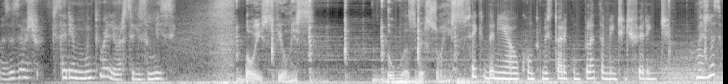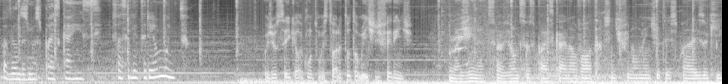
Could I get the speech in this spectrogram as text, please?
Às vezes eu acho que seria muito melhor se ele sumisse. Dois filmes. Duas versões. Sei que o Daniel conta uma história completamente diferente. Imagina se o avião dos meus pais caísse. Facilitaria muito. Hoje eu sei que ela conta uma história totalmente diferente. Imagina se o avião dos seus pais cai na volta. A gente finalmente ia ter esse paraíso aqui.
